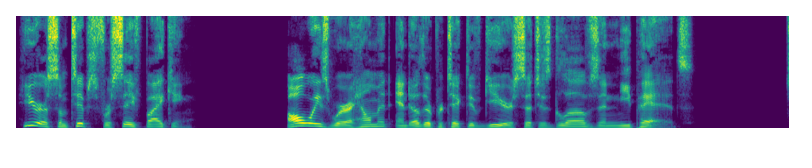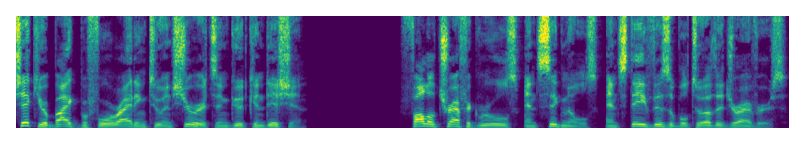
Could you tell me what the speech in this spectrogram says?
Here are some tips for safe biking. Always wear a helmet and other protective gear such as gloves and knee pads. Check your bike before riding to ensure it's in good condition. Follow traffic rules and signals and stay visible to other drivers.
